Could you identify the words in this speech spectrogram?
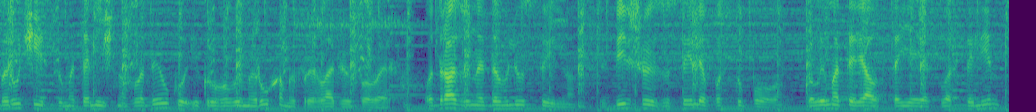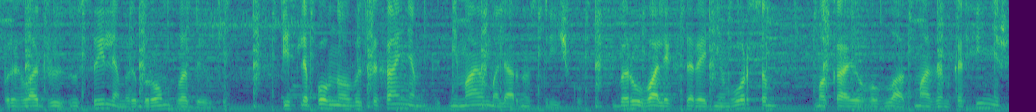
Беру чисту металічну гладилку і круговими рухами пригладжую поверхню. Одразу не давлю сильно, збільшую зусилля поступово. Коли матеріал стає як пластилін, пригладжую зусиллям ребром гладилки. Після повного висихання знімаю малярну стрічку. Беру валік середнім ворсом, макаю його в лак мазанка фініш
